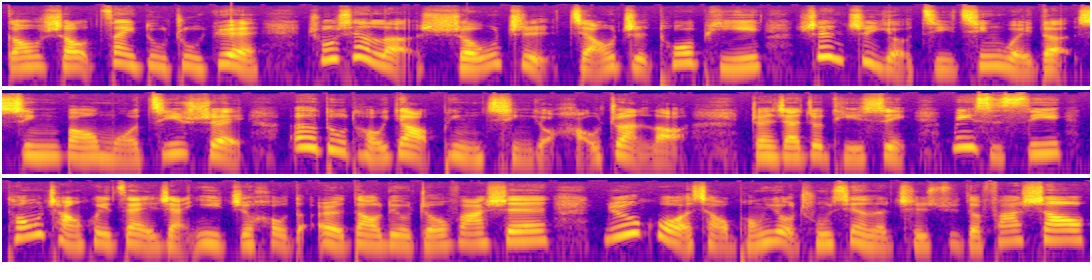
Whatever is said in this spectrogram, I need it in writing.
高烧再度住院，出现了手指、脚趾脱皮，甚至有极轻微的心包膜积水。二度投药，病情有好转了。专家就提醒，Miss C 通常会在染疫之后的二到六周发生。如果小朋友出现了持续的发烧、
